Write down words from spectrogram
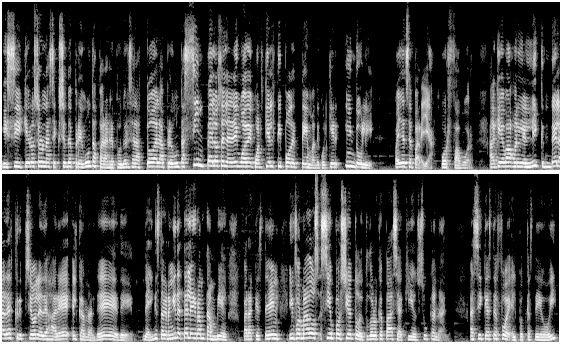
Y sí, quiero hacer una sección de preguntas para respondérselas todas las preguntas sin pelos en la lengua de cualquier tipo de tema, de cualquier índole váyanse para allá, por favor. Aquí abajo en el link de la descripción le dejaré el canal de, de, Instagram y de Telegram también, para que estén informados 100% de todo lo que pase aquí en su canal. Así que este fue el podcast de hoy.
